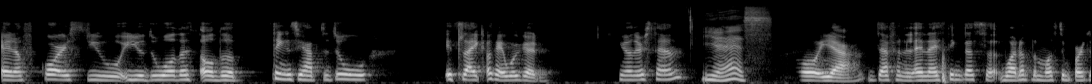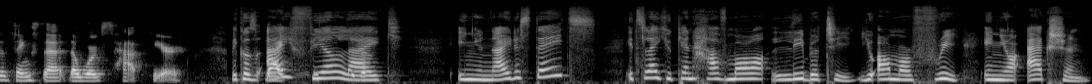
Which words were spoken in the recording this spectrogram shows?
and of course you you do all the all the things you have to do it's like okay we're good you understand Yes. oh yeah definitely and i think that's uh, one of the most important things that that works have here because I feel like in United States it's like you can have more liberty. You are more free in your action,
